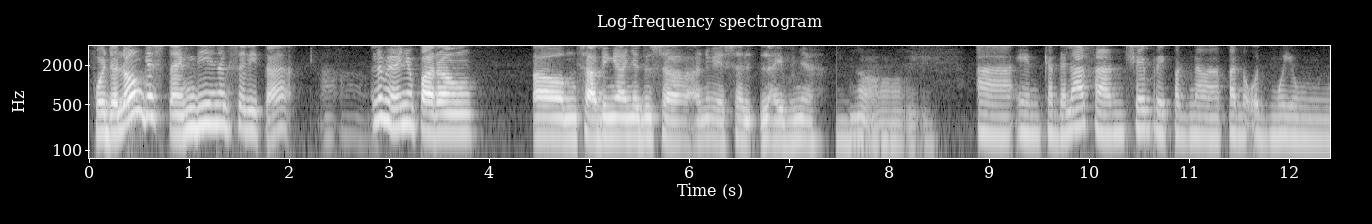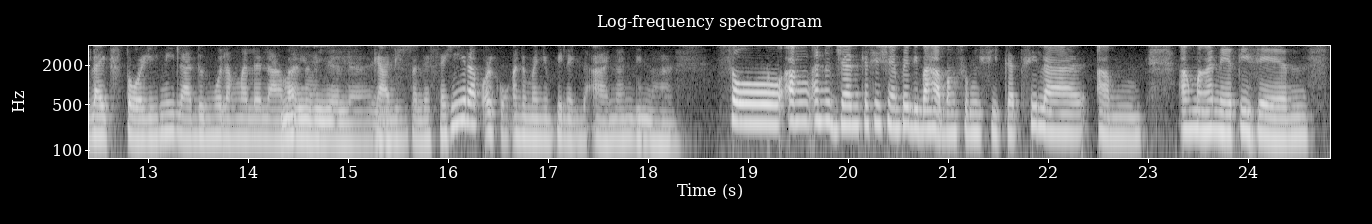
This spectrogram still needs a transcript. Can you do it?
for the longest time, hindi yan nagsalita. Ah. Alam mo yun, yung parang, um, sabi nga niya dun sa, ano eh, sa live niya. Oo. Ah, and kadalasan, syempre, pag napanood mo yung life story nila, doon mo lang malalaman na galing pala sa hirap or kung ano man yung pinagdaanan, di ba? Mm. So, ang ano dyan, kasi syempre, di ba, habang sumisikat sila, um, ang mga netizens,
